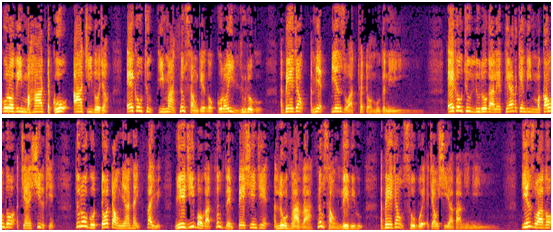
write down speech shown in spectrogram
ကိုတော်သည်မဟာတကိုးအားကြီးသောကြောင့် အေဂုတ်ထုပြည်မှနှုတ်ဆောင်ခဲ့သောကိုတော်၏လူတို့ကိုအဘယ်ကြောင့်အမျက်ပြင်းစွာထွက်တော်မူသနည်းအေဂုတ်ထုလူတို့ကလည်းဘုရားသခင်သည်မကောင်းသောအကြံရှိသဖြင့်သူတို့ကိုတောတောင်များ၌သတ်၍မြေကြီးပေါ်ကသုတ်သင်ပယ်ရှင်းခြင်းအလိုငှာသာနှုတ်ဆောင်လေသည်ဟုအဘယ်ကြောင့်ဆိုပွဲအကြောင်းရှိရပါမည်နည်းပြင်းစွာသော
